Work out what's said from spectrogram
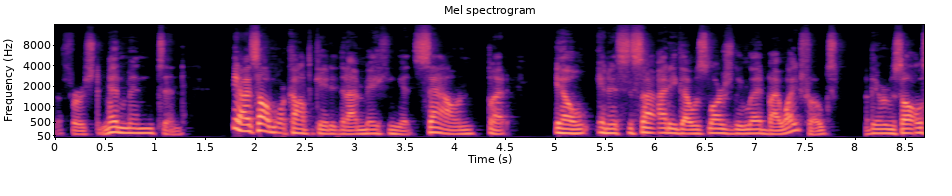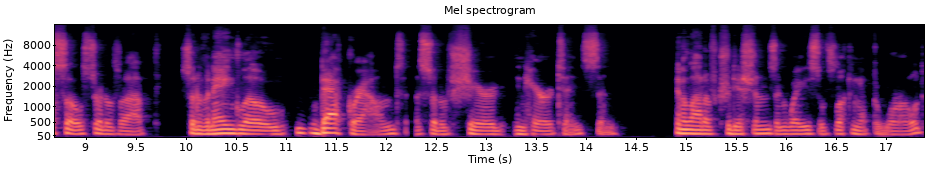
the First Amendment and you know, it's all more complicated than I'm making it sound. But, you know, in a society that was largely led by white folks, there was also sort of a sort of an Anglo background, a sort of shared inheritance and and a lot of traditions and ways of looking at the world.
